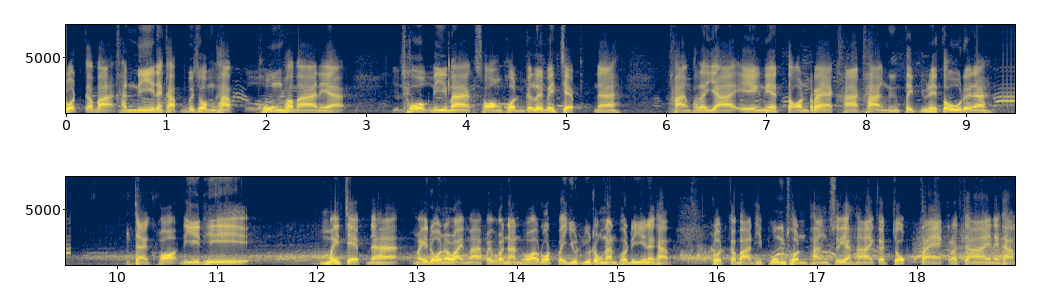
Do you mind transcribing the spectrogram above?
รถกระบะคันนี้นะครับคุณผู้ชมครับพุ่งเข้ามาเนี่ยโชคดีมากสองคนก็เลยไม่เจ็บนะทางภรรยาเองเนี่ยตอนแรกขาข้างหนึ่งติดอยู่ในตู้ด้วยนะแต่เคราะห์ดีที่ไม่เจ็บนะฮะไม่โดนอะไรมากไปกว่านั้นเพราะว่ารถไปหยุดอยู่ตรงนั้นพอดีนะครับรถกระบะที่พุ่งชนพังเสียหายกระจกแตกกระจายนะครับ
